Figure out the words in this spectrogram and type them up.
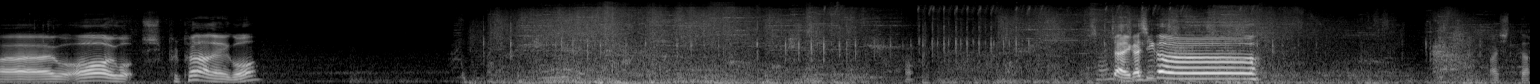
아이고 어 이거 씨, 불편하네 이거. 어. 잘 가시고 맛있다.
